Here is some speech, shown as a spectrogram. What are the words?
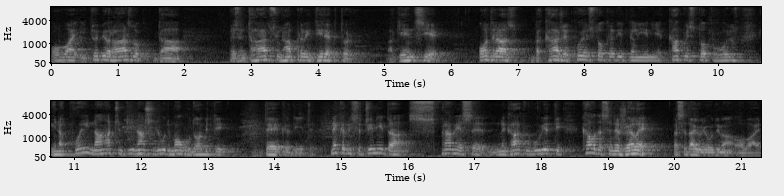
Ovaj, I to je bio razlog da prezentaciju napravi direktor agencije odraz da kaže koje su to kreditne linije, kakve su to povoljnosti i na koji način ti naši ljudi mogu dobiti te kredite. Nekad mi se čini da sprave se nekakvi uvjeti kao da se ne žele da se daju ljudima ovaj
